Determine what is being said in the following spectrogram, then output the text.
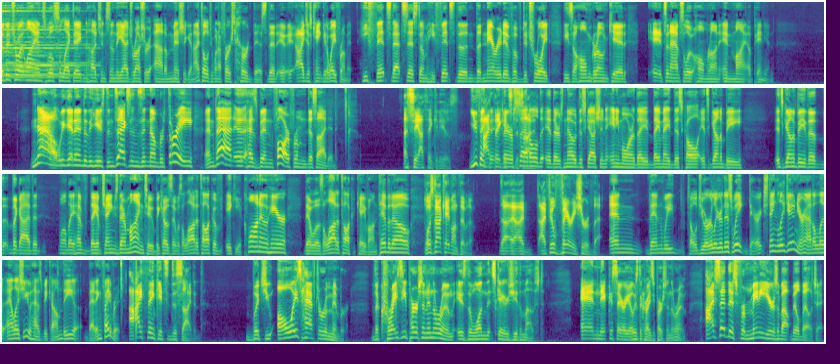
the Detroit Lions will select Aidan Hutchinson, the edge rusher out of Michigan. I told you when I first heard this that it, it, I just can't get away from it. He fits that system. He fits the the narrative of Detroit. He's a homegrown kid. It's an absolute home run, in my opinion. Now we get into the Houston Texans at number three, and that uh, has been far from decided. I see. I think it is. You think, I think they're it's settled? Uh, There's no discussion anymore. They they made this call. It's gonna be, it's gonna be the the, the guy that well they have they have changed their mind to because there was a lot of talk of Ike Ekwonu here. There was a lot of talk of Kayvon Thibodeaux. Well, it's not Kayvon Thibodeaux. I, I I feel very sure of that. And then we told you earlier this week, Derek Stingley Jr. out of LSU has become the betting favorite. I think it's decided. But you always have to remember the crazy person in the room is the one that scares you the most. And Nick Caserio is the crazy person in the room. I've said this for many years about Bill Belichick.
